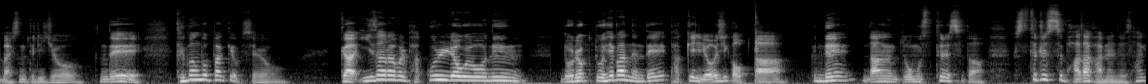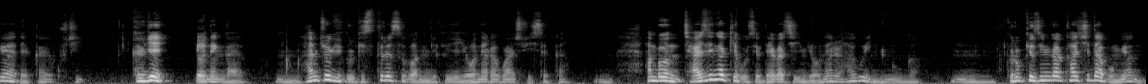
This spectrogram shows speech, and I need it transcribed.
말씀드리죠. 근데 그 방법밖에 없어요. 그러니까 이 사람을 바꾸려는 노력도 해봤는데 바뀔 여지가 없다. 근데 나는 너무 스트레스다. 스트레스 받아가면서 사귀어야 될까요? 굳이? 그게 연애인가요? 음, 한쪽이 그렇게 스트레스 받는 게 그게 연애라고 할 수 있을까? 음, 한번 잘 생각해 보세요. 내가 지금 연애를 하고 있는 건가? 음, 그렇게 생각하시다 보면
